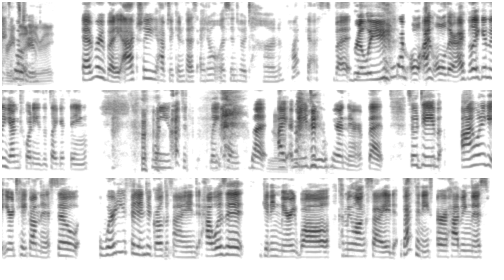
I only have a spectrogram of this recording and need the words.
Everybody, true. right? Everybody. I actually have to confess, I don't listen to a ton of podcasts, but I Really? think I'm old. I'm older. I feel like in the young twenties, it's like a thing. Twenties to late twenties, but Yeah. I, I mean, I do here and there. But so, Dav, I want to get your take on this. So, where do you fit into Girl Defined? How was it getting married while coming alongside Bethany or having this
